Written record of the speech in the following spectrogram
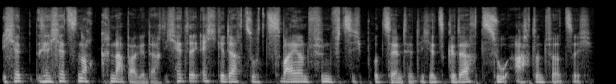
ich hätte, ich hätte es noch knapper gedacht. Ich hätte echt gedacht, so 52 Prozent hätte ich jetzt gedacht zu 48.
